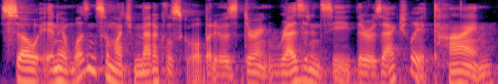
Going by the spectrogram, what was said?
So, and it wasn't so much medical school, but it was during residency. There was actually a time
